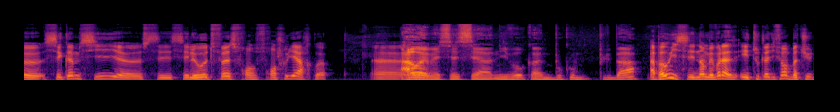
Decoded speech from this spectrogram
euh, c'est comme si euh, c'est, le hot fuzz fran- franchouillard, quoi. Euh, Ah ouais, mais c'est un niveau quand même beaucoup plus bas. Ah bah oui, c'est non mais voilà et toute la différence. Bah tu,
